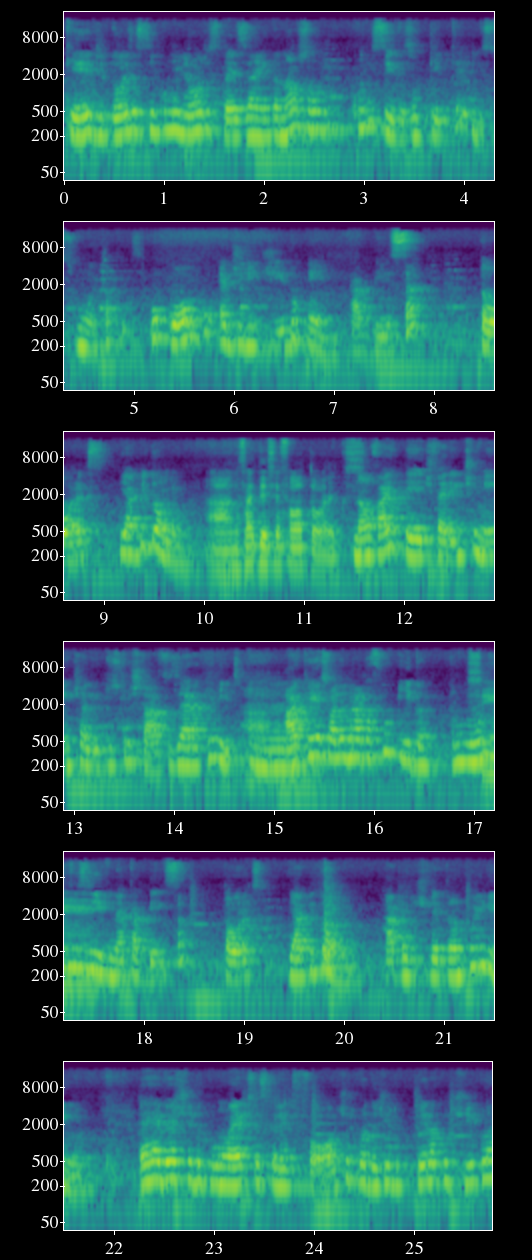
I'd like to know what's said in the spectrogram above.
que de 2 a 5 milhões de espécies ainda não são conhecidas. O que, que é isso? Muita coisa. O corpo é dividido em cabeça, tórax e abdômen. Ah, não vai ter cefalotórax. Não vai ter, diferentemente ali dos crustáceos e aracnídeos. Ah. Aqui é só lembrar da formiga. É muito Sim. visível, né? Cabeça, tórax e abdômen. Dá pra gente ver tranquilinho. É revestido por um exoesqueleto forte, protegido pela cutícula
